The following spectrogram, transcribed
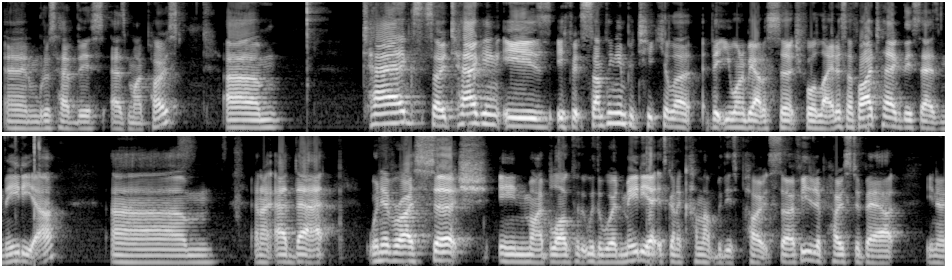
And we'll just have this as my post. Um, tags so tagging is if it's something in particular that you want to be able to search for later so if I tag this as media um, and I add that whenever I search in my blog with the word media, it's going to come up with this post. So if you did a post about you know,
